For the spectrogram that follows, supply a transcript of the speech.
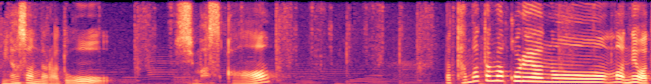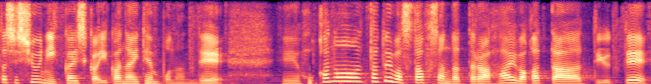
皆さんならどうしますか、まあ、たまたまこれあのまあね私週に1回しか行かない店舗なんで、えー、他の例えばスタッフさんだったら「はい分かった」って言って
